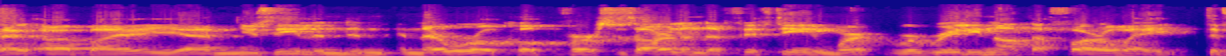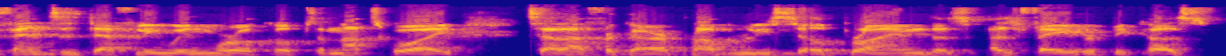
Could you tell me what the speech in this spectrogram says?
uh, by um, New Zealand in, in, their World Cup versus Ireland at 15, we're, we're really not that far away. Defences definitely win World Cups, and that's why South Africa are probably still primed as, as favourite because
